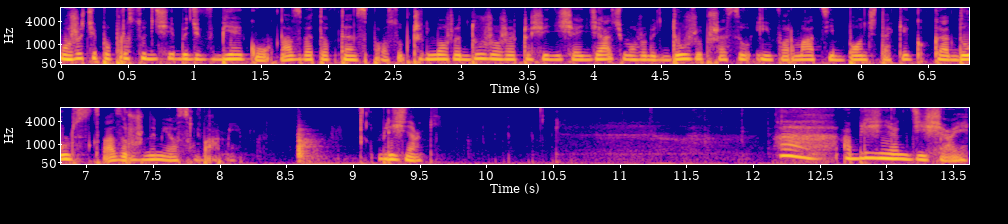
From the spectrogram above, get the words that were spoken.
Możecie po prostu dzisiaj być w biegu, nazwę to w ten sposób, czyli może dużo rzeczy się dzisiaj dziać, może być duży przesył informacji, bądź takiego gadulstwa z różnymi osobami. Bliźniaki. A bliźniak dzisiaj,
